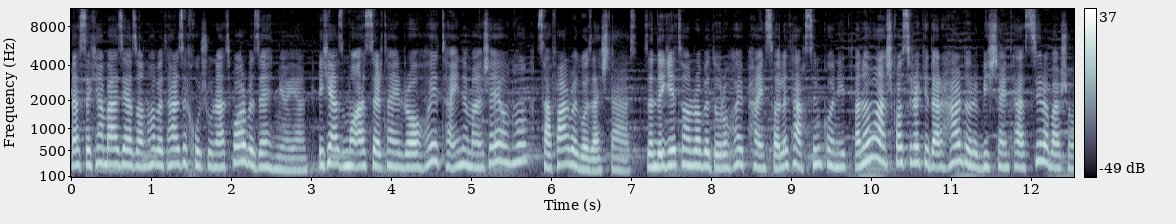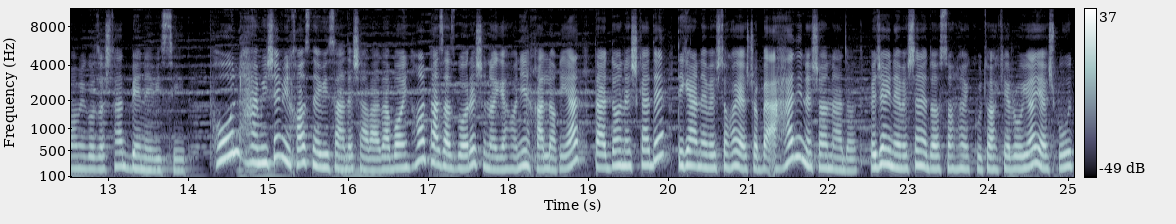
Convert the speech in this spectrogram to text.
دست کم بعضی از آنها به طرز خشونتبار به ذهن میآیند. یکی از مؤثرترین راههای تعیین منشأ آنها سفر به گذشته است. زندگیتان را به دورههای پنج ساله تقسیم کنید و نام اشخاصی را که در هر دوره بیشترین تاثیر را بر شما میگذاشتند بنویسید. پل همیشه می‌خواست نویسنده شود و با این حال پس از بارش ناگهانی خلاقیت در دانشکده دیگر نوشته هایش را به احدی نشان نداد. به جای نوشتن داستانهای کوتاه که رویایش بود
